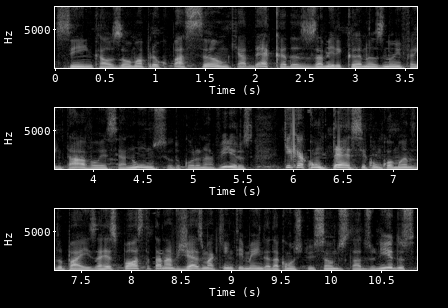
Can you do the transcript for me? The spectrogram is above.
Sim, causou uma preocupação que há décadas os americanos não enfrentavam esse anúncio do coronavírus. O que, que acontece com o comando do país? A resposta está na 25ª emenda da Constituição dos Estados Unidos,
